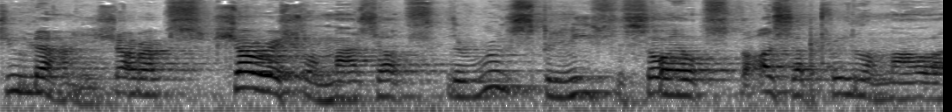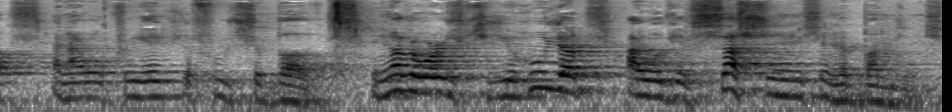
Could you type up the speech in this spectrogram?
Judah, Hanishara, Shorish Lamasa, the roots beneath the soil, the Asa Prilamala, and I will create the fruits above. In other words, to Yehuda, I will give sustenance in abundance.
